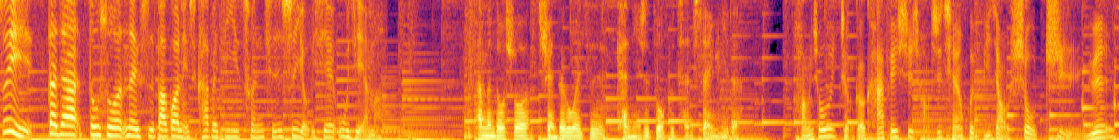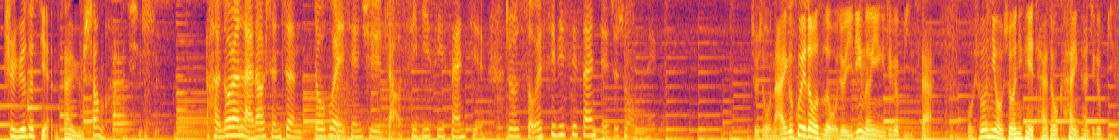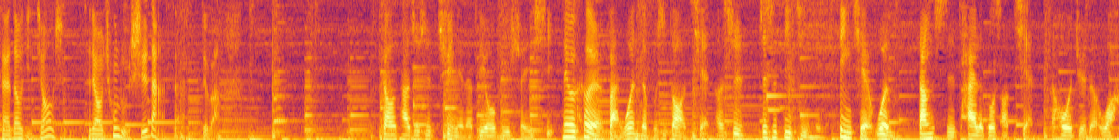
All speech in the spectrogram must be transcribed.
所以大家都说那是八卦岭是咖啡第一村，其实是有一些误解嘛。他们都说选这个位置肯定是做不成生意的。杭州整个咖啡市场之前会比较受制约，制约的点在于上海。其实很多人来到深圳都会先去找 CBC 三杰，就是所谓 CBC 三杰，就是我们那个，就是我拿一个贵豆子，我就一定能赢这个比赛。我说你有时候你可以抬头看一看这个比赛到底叫什么，它叫冲煮师大赛，对吧？告诉他这是去年的 BOP 水洗，那个客人反问的不是多少钱，而是这是第几名，并且问当时拍了多少钱。然后我觉得哇，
